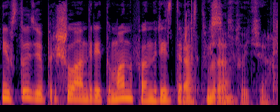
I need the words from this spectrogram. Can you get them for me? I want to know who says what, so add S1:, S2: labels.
S1: И в студию пришел Андрей Туманов. Андрей, здравствуйте.
S2: Здравствуйте.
